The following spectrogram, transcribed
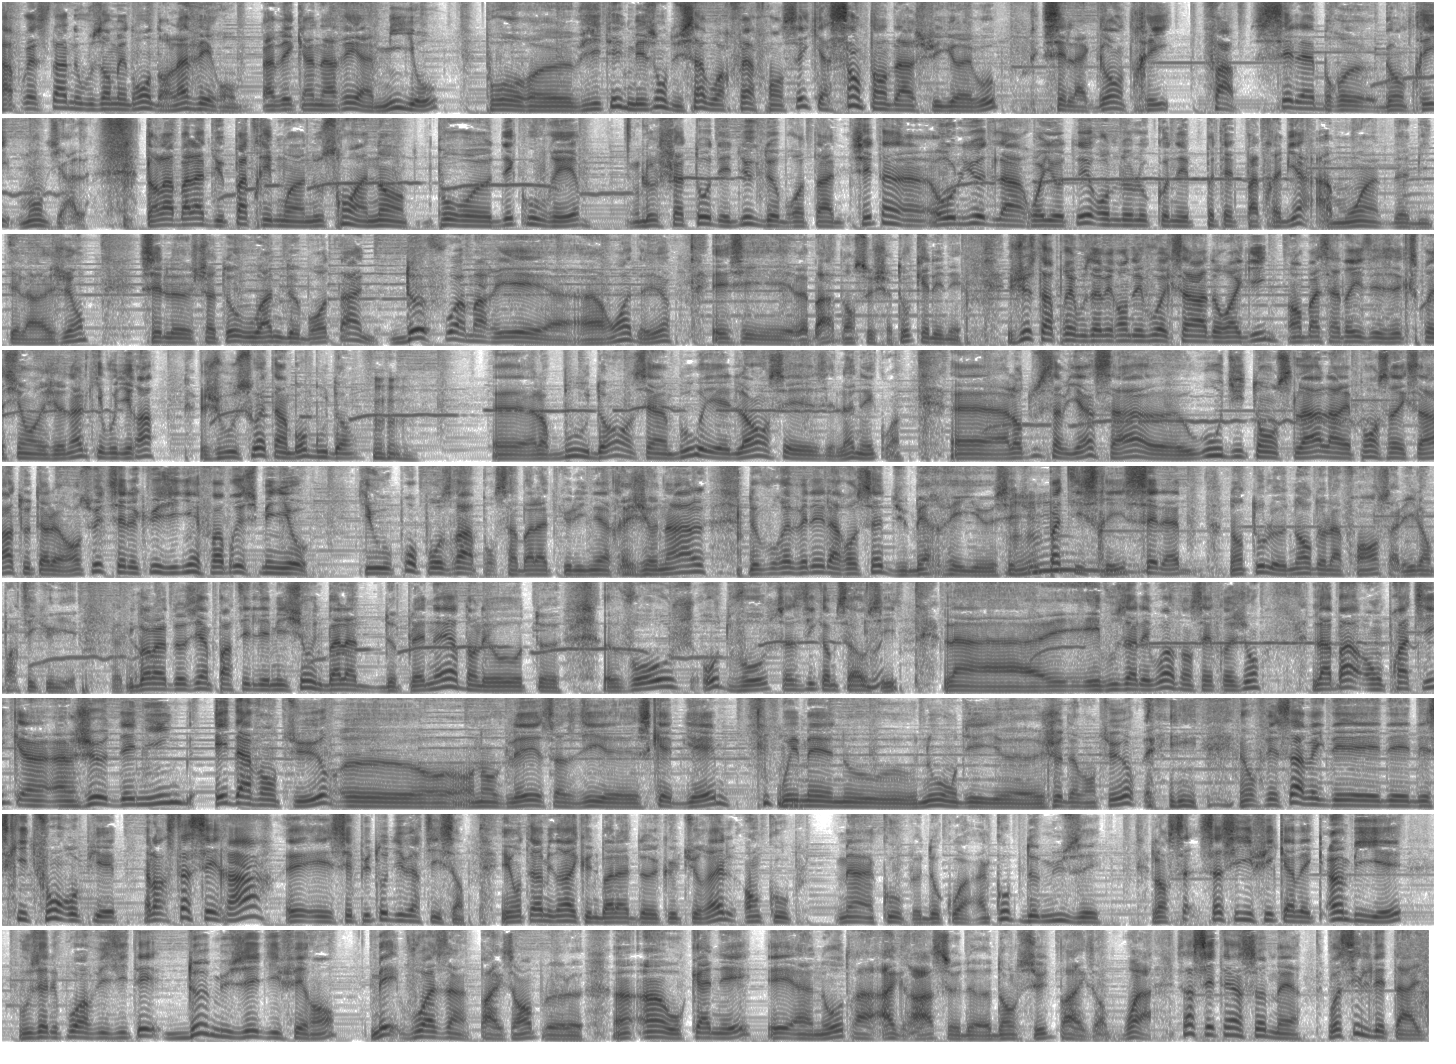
Après cela, nous vous emmènerons dans l'Aveyron avec un arrêt à Millau pour visiter une maison du savoir-faire français qui a 100 ans d'âge, figurez-vous. C'est la ganterie Fab, célèbre ganterie mondiale. Dans la balade du patrimoine, nous serons à Nantes pour euh, découvrir le château des Ducs de Bretagne. C'est un haut lieu de la royauté, on ne le connaît peut-être pas très bien, à moins d'habiter la région. C'est le château où Anne de Bretagne, deux fois mariée à un roi d'ailleurs, et c'est là-bas, dans ce château, qu'elle est née. Juste après, vous avez rendez-vous avec Sarah Doraghi, ambassadrice des expressions régionales, qui vous dira « Je vous souhaite un bon boudin ». Euh, alors boudin, c'est un bout et l'an, c'est l'année, quoi. Euh, alors d'où ça vient, ça euh, Où dit-on cela? La réponse avec Sarah tout à l'heure. Ensuite, c'est le cuisinier Fabrice Mignot qui vous proposera pour sa balade culinaire régionale de vous révéler la recette du merveilleux. C'est une mmh. pâtisserie célèbre dans tout le nord de la France, à Lille en particulier. Dans la deuxième partie de l'émission, une balade de plein air dans les Hautes euh, Vosges, Hautes Vosges, ça se dit comme ça aussi. et vous allez voir dans cette région, là-bas, on pratique un, jeu d'énigmes et d'aventure. Euh, en anglais, ça se dit escape game. Oui, mais nous, nous on dit euh, jeu d'aventure. et on fait ça avec des, des, des skis de fond au pied. Alors c'est assez rare et, c'est plutôt divertissant. Et on terminera avec une balade culturelle en couple. Mais un couple de quoi? Un couple de musées. Alors ça, signifie qu'avec un billet, vous allez pouvoir visiter deux musées différents mais voisins. Par exemple, un, au Canet et un autre à, à Grasse, dans le sud, par exemple. Voilà, ça c'était un sommaire. Voici le détail.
